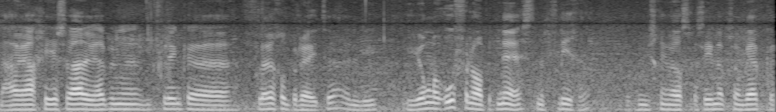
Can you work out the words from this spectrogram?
Nou ja, gierzwaluwen hebben een flinke eh, vleugelbreedte. En die, die jongen oefenen op het nest met vliegen. Dat heb je misschien wel eens gezien op zo'n webke.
